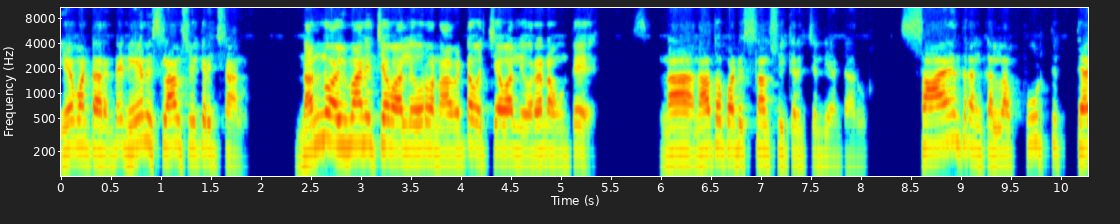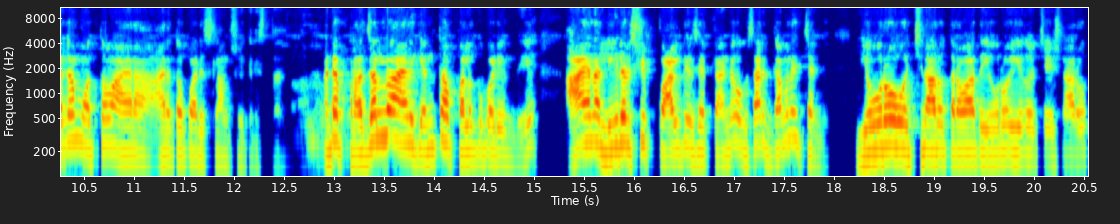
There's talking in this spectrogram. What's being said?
ఏమంటారంటే నేను ఇస్లాం స్వీకరించాను నన్ను అభిమానించే వాళ్ళు ఎవరో నా వెంట వచ్చే వాళ్ళు ఎవరైనా ఉంటే నా నాతో పాటు ఇస్లాం స్వీకరించండి అంటారు. సాయంత్రం కల్లా పూర్తి తెగ మొత్తం ఆయన ఆయనతో పాటు ఇస్లాం స్వీకరిస్తారు అంటే ప్రజల్లో ఆయనకి ఎంత పలుకుబడి ఉంది ఆయన లీడర్షిప్ క్వాలిటీస్ ఎట్లా అంటే ఒకసారి గమనించండి. ఎవరో వచ్చినారు తర్వాత ఎవరో ఏదో చేసినారు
